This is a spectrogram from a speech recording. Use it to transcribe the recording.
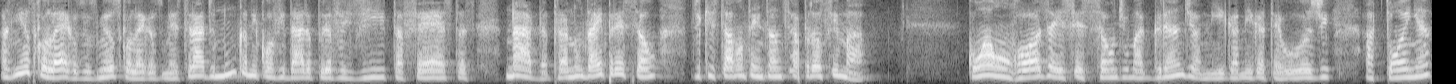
as minhas colegas, os meus colegas do mestrado, nunca me convidaram para visita, festas, nada, para não dar a impressão de que estavam tentando se aproximar. Com a honrosa exceção de uma grande amiga, amiga até hoje, a Tonha,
